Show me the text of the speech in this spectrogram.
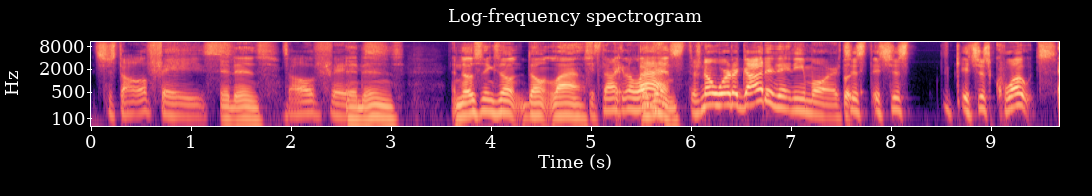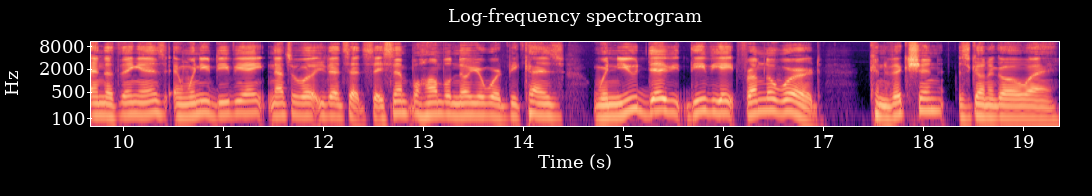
It's just all a phase. It is. It's all a phase. It is. And those things don't don't last. It's not going to last. Again, There's no word of God in it anymore. It's just it's just it's just quotes. And the thing is, and when you deviate, and that's what you dad said, stay simple, humble, know your word. Because when you devi- deviate from the word, conviction is going to go away.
